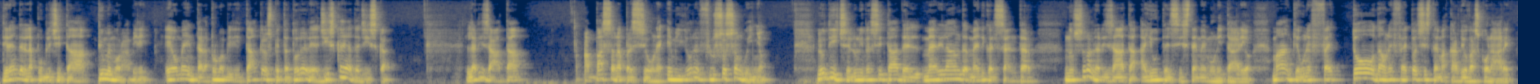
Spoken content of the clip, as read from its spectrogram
di rendere la pubblicità più memorabili e aumenta la probabilità che lo spettatore reagisca e adagisca. La risata abbassa la pressione e migliora il flusso sanguigno. Lo dice l'Università del Maryland Medical Center, non solo la risata aiuta il sistema immunitario, ma anche un effetto, dà un effetto al sistema cardiovascolare.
